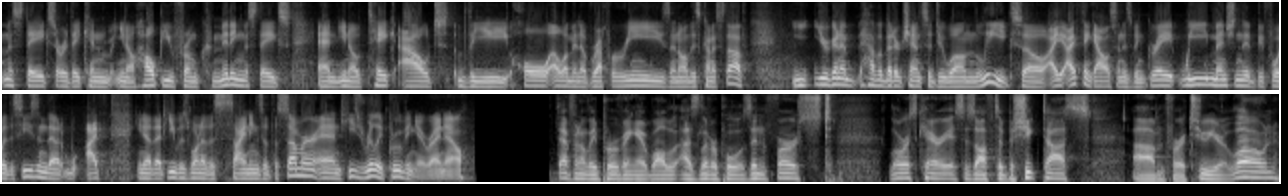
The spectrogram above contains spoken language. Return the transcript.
mistakes or they can you know help you from committing mistakes and you know take out the whole element of referees and all this kind of stuff you're going to have a better chance to do well in the league. So I, I think Alisson has been great. We mentioned it before the season that I you know that he was one of the signings of the summer and he's really proving it right now. Definitely proving it while as Liverpool is in first. Loris Karius is off to Besiktas um, for a two-year loan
